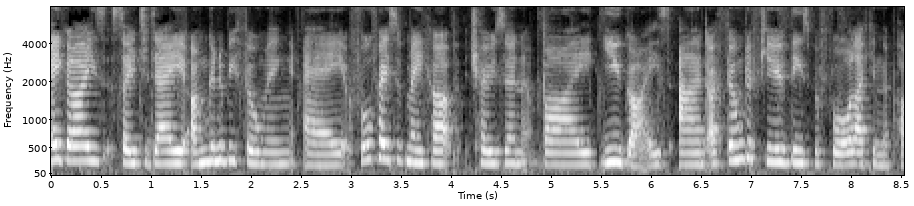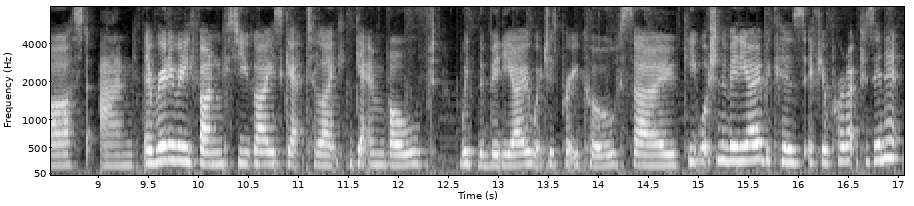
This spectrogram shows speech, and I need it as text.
Hey guys, so today I'm going to be filming a full face of makeup chosen by you guys and I filmed a few of these before like in the past and they're really really fun because you guys get to like get involved with the video which is pretty cool so keep watching the video because if your product is in it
